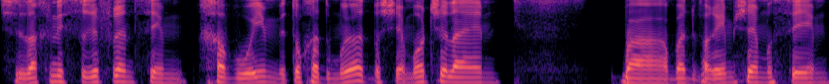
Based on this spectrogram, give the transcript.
שזה להכניס רפרנסים חבויים בתוך הדמויות, בשמות שלהם, בדברים שהם עושים.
